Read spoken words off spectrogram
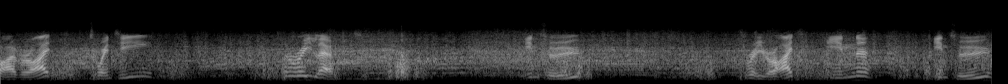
Five right, 20. Three left. Into. Three right, in. Into.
